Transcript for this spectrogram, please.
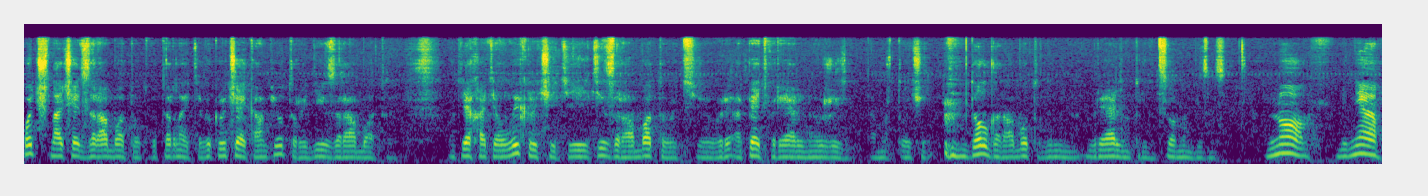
Хочешь начать зарабатывать в интернете, выключай компьютер, иди и зарабатывай. Вот я хотел выключить и идти зарабатывать опять в реальную жизнь, потому что очень долго работал именно в реальном традиционном бизнесе. Но меня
